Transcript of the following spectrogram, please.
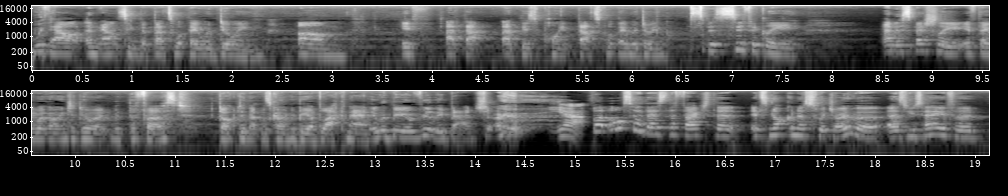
without announcing that that's what they were doing, um, if at that at this point that's what they were doing specifically and especially if they were going to do it with the first doctor that was going to be a black man, it would be a really bad show. Yeah. but also, there's the fact that it's not going to switch over, as you say, for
